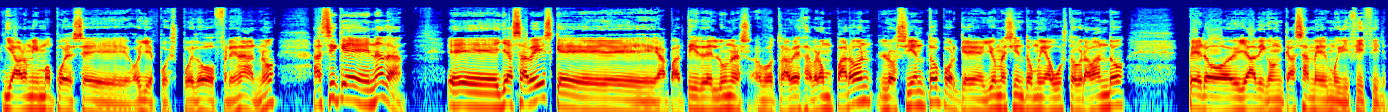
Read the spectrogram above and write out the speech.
y ahora mismo pues eh, oye pues puedo frenar no así que nada eh, ya sabéis que a partir del lunes otra vez habrá un parón lo siento porque yo me siento muy a gusto grabando pero ya digo, en casa me es muy difícil.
